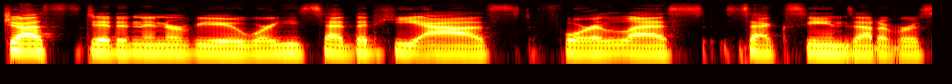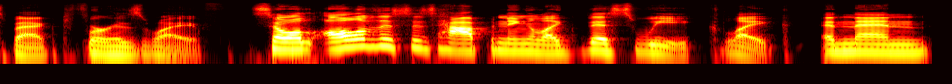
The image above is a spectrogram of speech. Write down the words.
just did an interview where he said that he asked for less sex scenes out of respect for his wife. So all of this is happening like this week like and then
